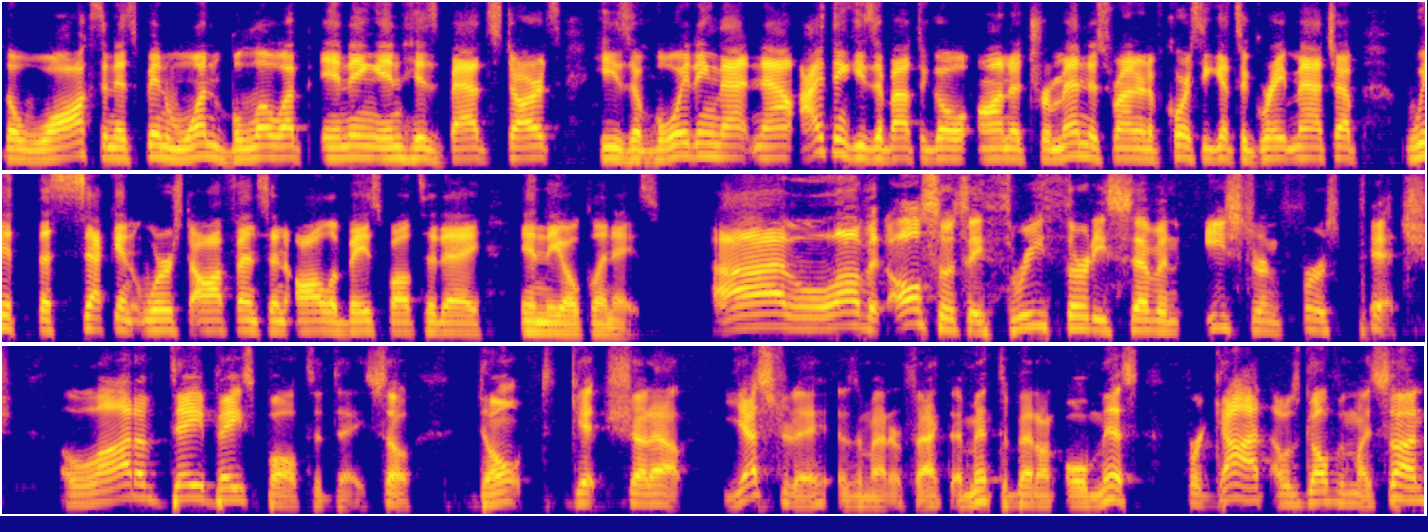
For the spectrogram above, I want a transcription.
the walks and it's been one blow up inning in his bad starts. He's mm-hmm. avoiding that now. I think he's about to go on a tremendous run. And of course, he gets a great matchup with the second worst offense in all of baseball today in the Oakland A's. I love it. Also, it's a 337 Eastern first pitch. A lot of day baseball today. So don't get shut out. Yesterday, as a matter of fact, I meant to bet on Ole Miss forgot I was golfing with my son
